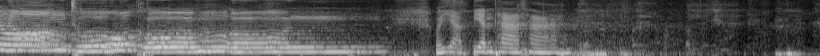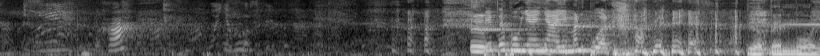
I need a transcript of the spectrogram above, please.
น้องทุกคนว่อยากเปลี่ยนทาค่ะพี่แต่ผู้ใหญ่ๆมันปวดขาแม่ กือบเป็นงวย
